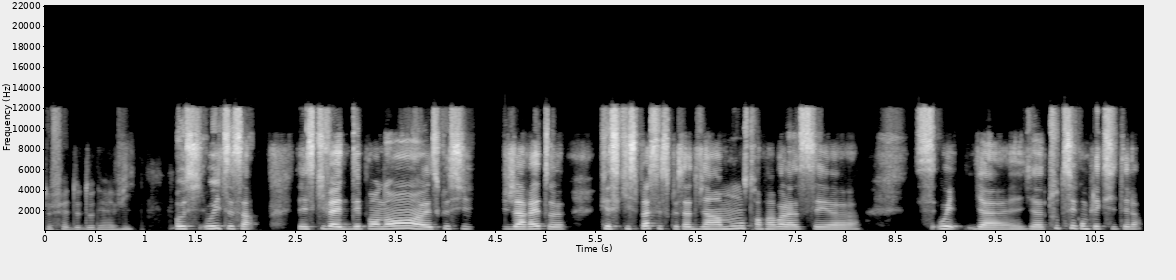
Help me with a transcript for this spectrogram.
le fait de donner à vie. Aussi, oui, c'est ça. Est-ce qu'il va être dépendant Est-ce que si j'arrête, euh, qu'est-ce qui se passe? Est-ce que ça devient un monstre? Enfin voilà, c'est, euh, oui, il y a, y a toutes ces complexités là.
